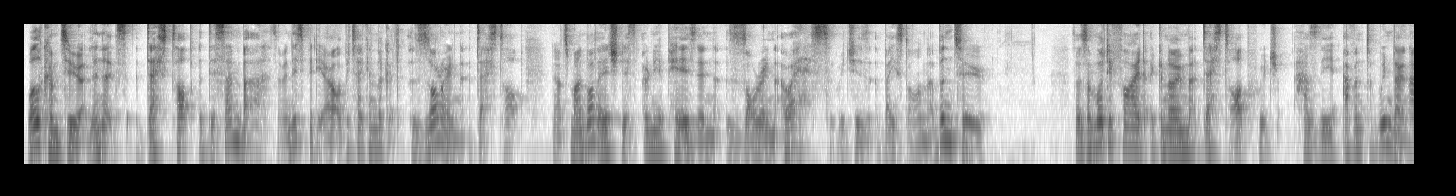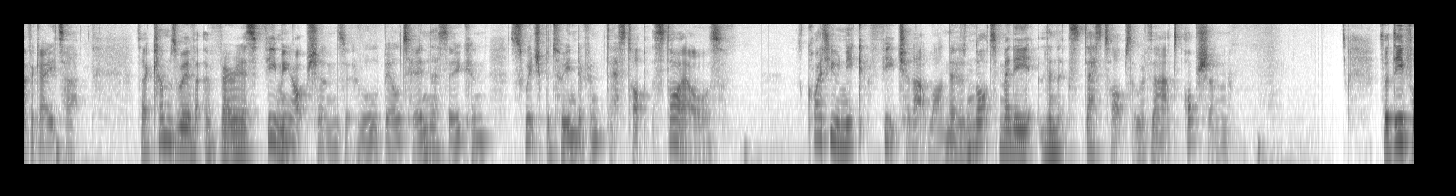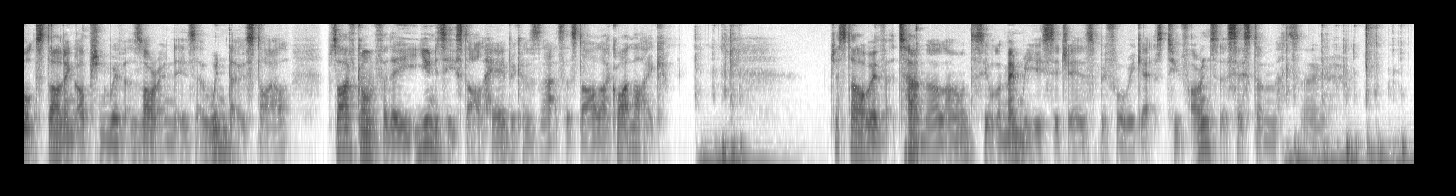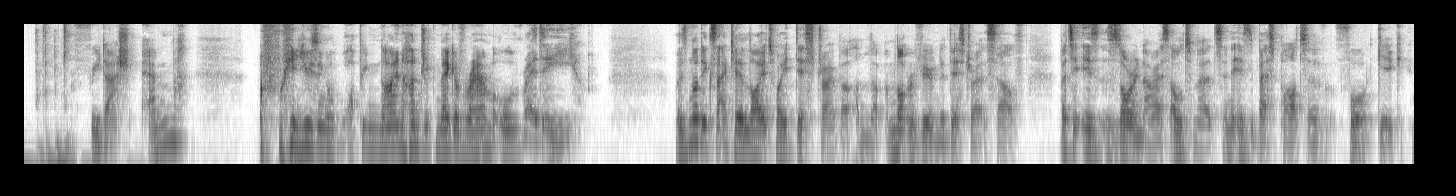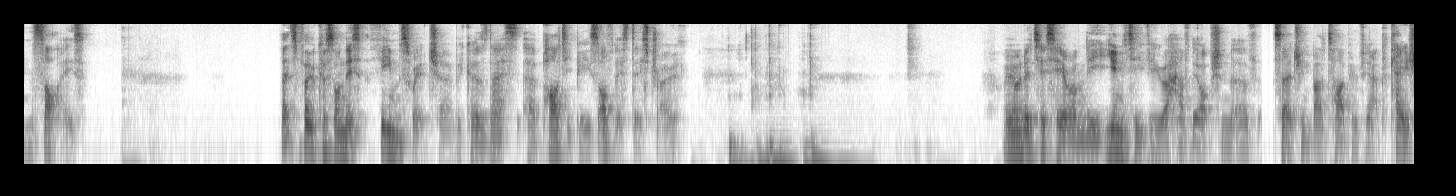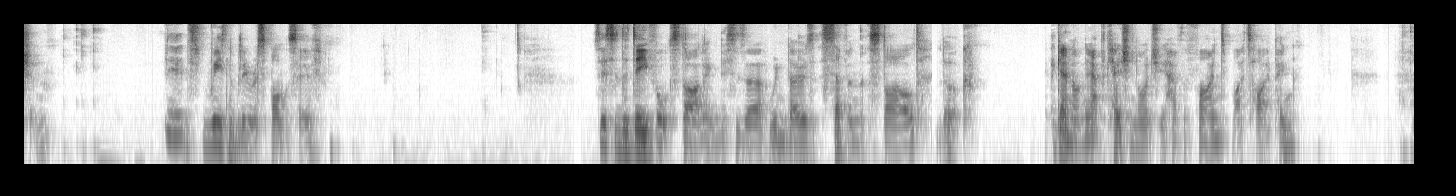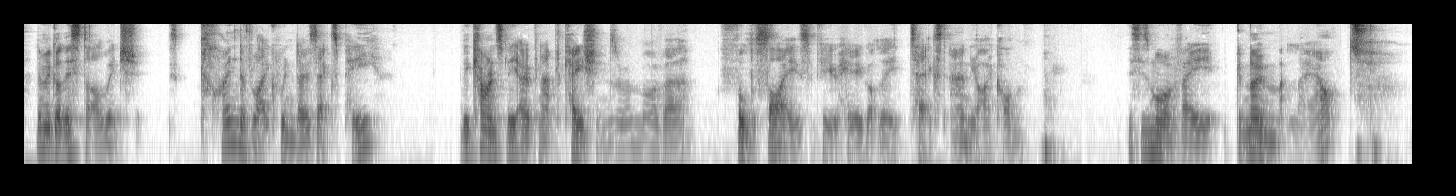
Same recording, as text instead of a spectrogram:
Welcome to Linux Desktop December. So in this video I'll be taking a look at Zorin Desktop. Now to my knowledge this only appears in Zorin OS, which is based on Ubuntu. So it's a modified GNOME desktop which has the Avant window navigator. So it comes with various theming options all built in so you can switch between different desktop styles. It's quite a unique feature that one, there's not many Linux desktops with that option. The default styling option with Zorin is a Windows style, but I've gone for the Unity style here because that's a style I quite like. Just start with terminal, I want to see what the memory usage is before we get too far into the system. So free -m, we're using a whopping 900 meg of RAM already. Well, it's not exactly a lightweight distro, but uh, I'm, I'm not reviewing the distro itself, but it is Zorin OS Ultimate and it is the best part of 4 gig in size. Let's focus on this theme switcher because that's a party piece of this distro. We'll notice here on the Unity view I have the option of searching by typing for the application. It's reasonably responsive. So this is the default styling. This is a Windows 7 styled look. Again, on the application launch, you have the find by typing. Then we've got this style, which is kind of like Windows XP, the currently open applications are more of a full size view here. You've got the text and the icon. This is more of a GNOME layout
